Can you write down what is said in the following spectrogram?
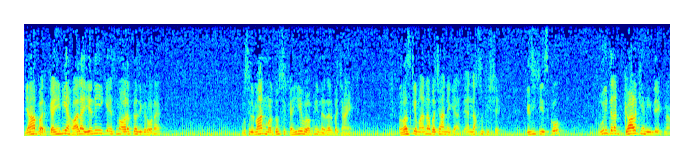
یہاں پر کہیں بھی حوالہ یہ نہیں کہ اس میں عورت کا ذکر ہو رہا ہے۔ مسلمان مردوں سے کہیے وہ اپنی نظر بچائیں۔ غز کے معنی بچانے کے آتے ہیں۔ نقص فش ہے کسی چیز کو پوری طرح گاڑ کے نہیں دیکھنا،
